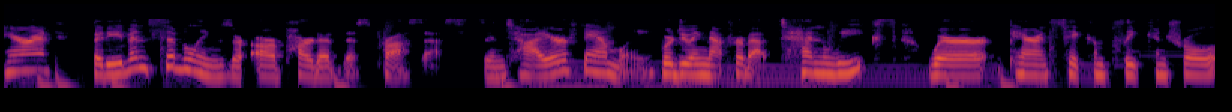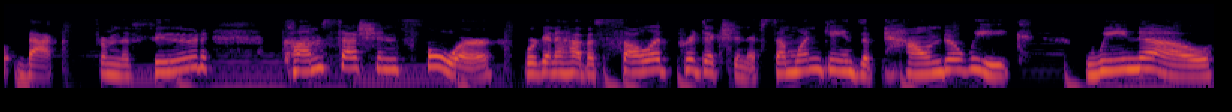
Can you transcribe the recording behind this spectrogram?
parent? But even siblings are, are part of this process. It's entire family. We're doing that for about 10 weeks where parents take complete control back from the food. Come session four, we're going to have a solid prediction. If someone gains a pound a week, we know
